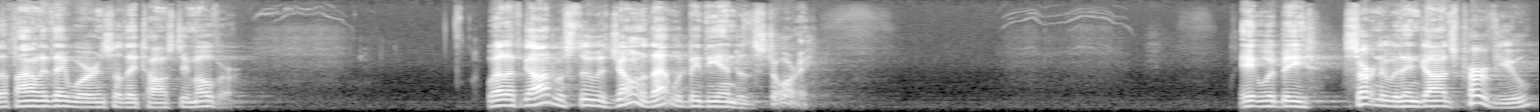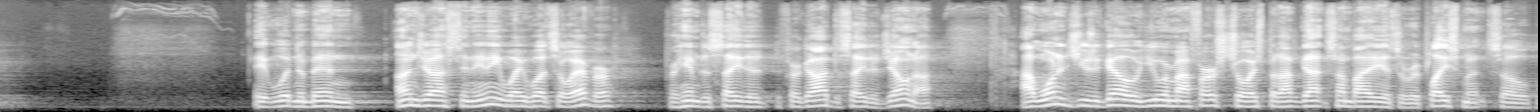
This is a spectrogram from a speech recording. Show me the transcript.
but finally they were, and so they tossed him over. Well, if God was through with Jonah, that would be the end of the story. It would be certainly within God's purview. It wouldn't have been unjust in any way whatsoever for him to say to, for God to say to Jonah, I wanted you to go. You were my first choice, but I've got somebody as a replacement, so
